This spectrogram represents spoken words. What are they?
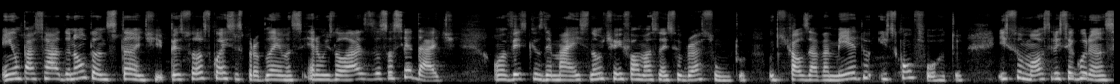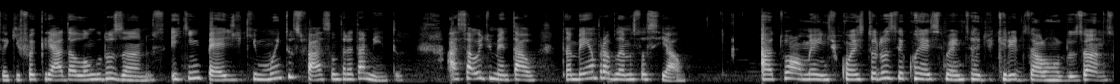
Em um passado não tão distante, pessoas com esses problemas eram isoladas da sociedade, uma vez que os demais não tinham informações sobre o assunto, o que causava medo e desconforto. Isso mostra a insegurança que foi criada ao longo dos anos e que impede que muitos façam tratamento. A saúde mental também é um problema social. Atualmente, com estudos e conhecimentos adquiridos ao longo dos anos,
